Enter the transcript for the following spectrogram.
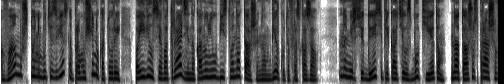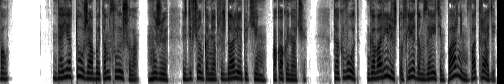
вам что-нибудь известно про мужчину, который появился в отраде накануне убийства Наташи, нам Беркутов рассказал? На «Мерседесе» прикатил с букетом, Наташу спрашивал. Да я тоже об этом слышала. Мы же с девчонками обсуждали эту тему, а как иначе? Так вот, говорили, что следом за этим парнем в отраде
